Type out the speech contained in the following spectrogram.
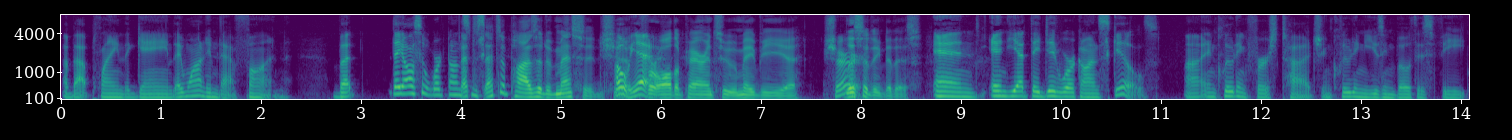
about playing the game. They wanted him to have fun, but they also worked on that's, some. That's a positive message. Oh uh, yeah. for all the parents who may be uh, sure listening to this. And and yet they did work on skills, uh, including first touch, including using both his feet,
